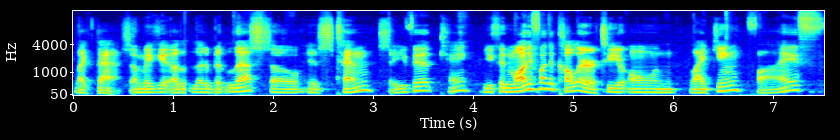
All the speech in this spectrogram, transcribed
like that. So make it a little bit less. So it's 10. Save it. Okay. You can modify the color to your own liking. 5.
